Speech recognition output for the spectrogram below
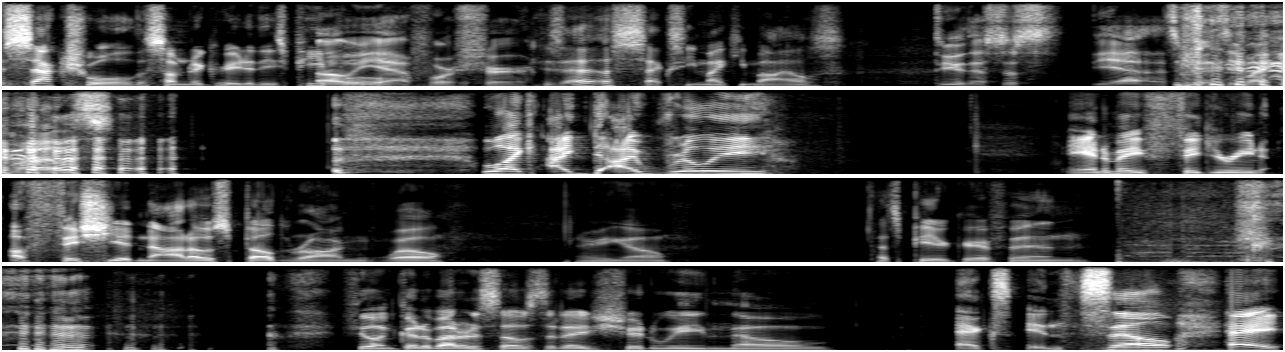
sexual to some degree to these oh, people? Oh yeah, for sure. Is that a sexy Mikey Miles? Dude, that's just yeah, that's fancy Mikey Miles. like I, I really anime figurine aficionado spelled wrong. Well, there you go. That's Peter Griffin. Feeling good about ourselves today? Should we? No. X incel. Hey,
